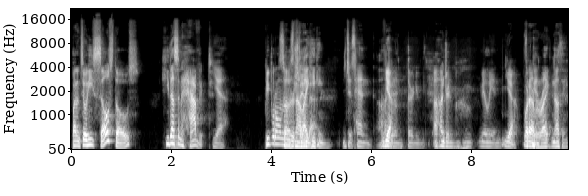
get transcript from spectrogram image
but until he sells those, He doesn't have it. Yeah. People don't so it's understand not like that. he can just hand Yeah. 130, 100 million. Yeah, whatever, right? like, nothing.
